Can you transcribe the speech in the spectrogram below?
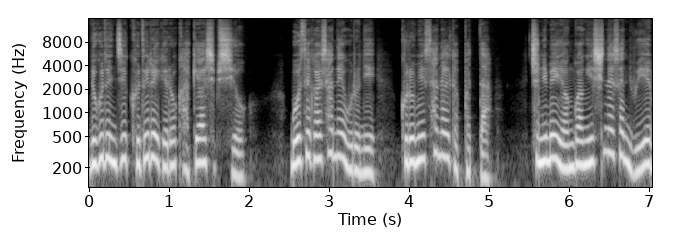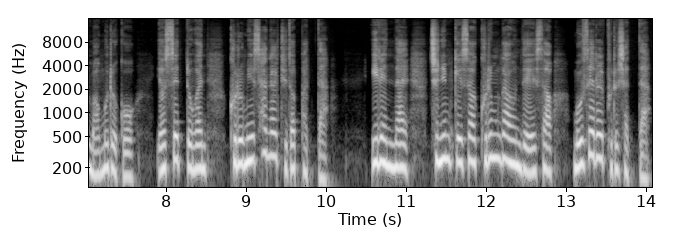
누구든지 그들에게로 가게 하십시오. 모세가 산에 오르니 구름이 산을 덮었다. 주님의 영광이 시내산 위에 머무르고 엿새 동안 구름이 산을 뒤덮었다. 이랜날 주님께서 구름 가운데에서 모세를 부르셨다.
